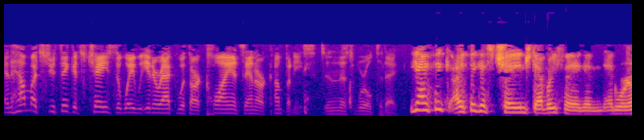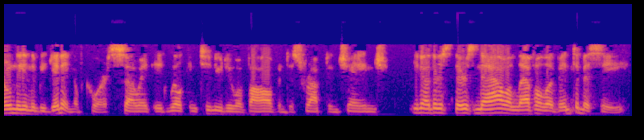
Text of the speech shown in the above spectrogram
And how much do you think it's changed the way we interact with our clients and our companies in this world today? Yeah, I think I think it's changed everything, and, and we're only in the beginning, of course. So it, it will continue to evolve and disrupt and change. You know, there's there's now a level of intimacy,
